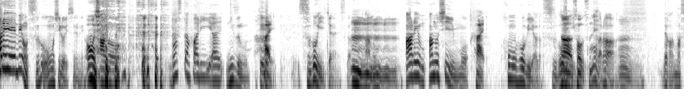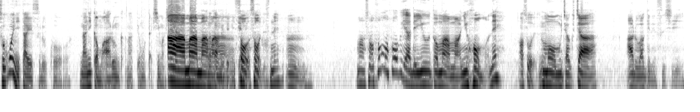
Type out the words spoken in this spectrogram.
あれ、でもすごい面白いですよね。面白いねあの、ラスタファリアニズムって、はい。すごいじゃないですか。うんうんうんうあの、ん。あれ、あのシーンも、はい。ホモフォビアがすごいああ、そうですね。から、うん。だからまあそこに対するこう、何かもあるんかなって思ったりしました。ああ、まあまあまあ。改めて見てみそう、そうですね。うん。まあ、そのホモフォビアで言うと、まあまあ、日本もね、あ、そうですね。もうむちゃくちゃあるわけですし。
